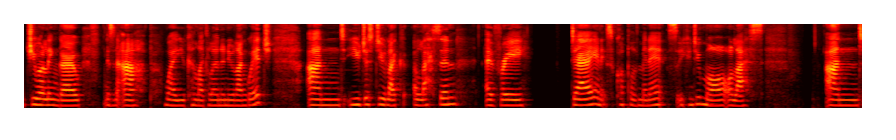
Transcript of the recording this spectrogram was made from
Duolingo is an app where you can like learn a new language and you just do like a lesson every day and it's a couple of minutes. So you can do more or less. And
